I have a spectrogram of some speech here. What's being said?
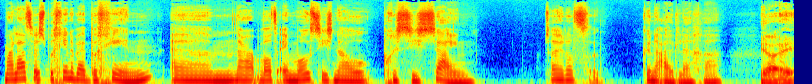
Maar laten we eens beginnen bij het begin. ehm, naar wat emoties nou precies zijn. Zou je dat kunnen uitleggen? Ja, e-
